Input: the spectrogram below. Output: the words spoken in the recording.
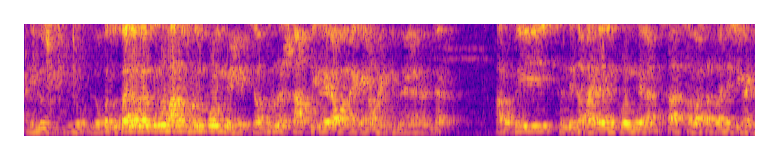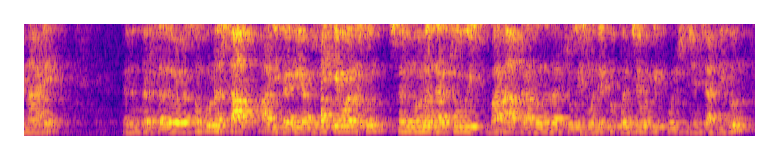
आणि लोक लोक दुकानं बंद करून माणूस सोडून पळून गेले संपूर्ण स्टाफ तिकडे रवाना केला माहिती मिळाल्यानंतर. आरोपी संधीचा फायदा घेऊन पळून गेला. सात सव्वा सात वाजेची घटना आहे. त्यानंतर स- संपूर्ण स्टाफ अधिकारी आमच्या केवर असून सन दोन हजार चोवीस बारा अकरा दोन हजार चोवीसमध्ये तो पंचवटी पोलीस स्टेशनच्या हद्दीतून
